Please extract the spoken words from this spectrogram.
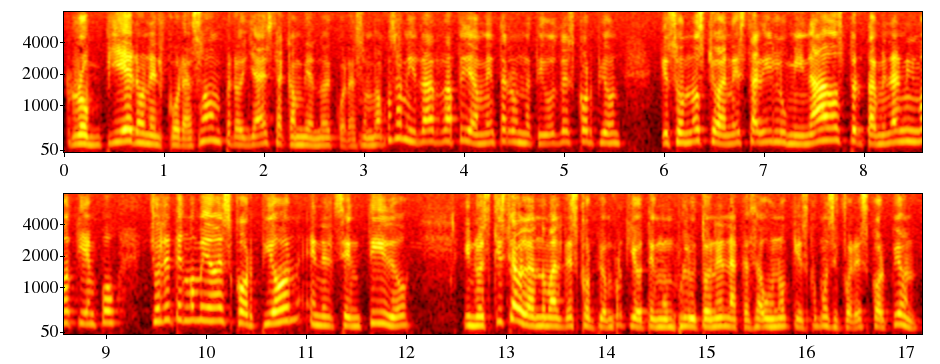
rompieron el corazón, pero ya está cambiando de corazón. Vamos a mirar rápidamente a los nativos de Escorpión, que son los que van a estar iluminados, pero también al mismo tiempo, yo le tengo miedo a Escorpión en el sentido, y no es que esté hablando mal de Escorpión, porque yo tengo un Plutón en la casa 1 que es como si fuera Escorpión,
